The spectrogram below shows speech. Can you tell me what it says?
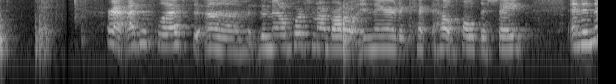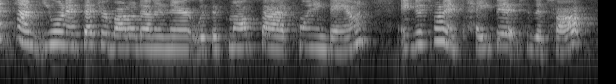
Alright, I just left um, the middle portion of my bottle in there to help hold the shape. And then this time you want to set your bottle down in there with the small side pointing down. And you just want to tape it to the top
